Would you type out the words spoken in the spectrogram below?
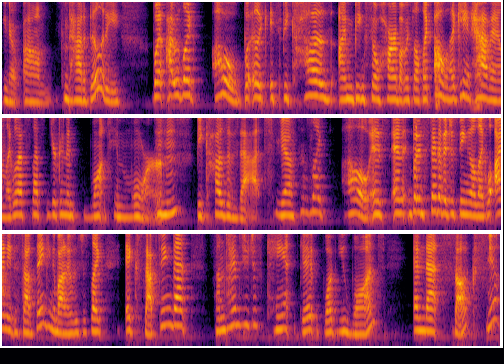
you know, um compatibility. But I was like, oh, but like it's because I'm being so hard about myself, like, oh well, I can't have him. Like, well, that's that's you're gonna want him more Mhm. because of that. Yeah. And I was like, oh, and it's and but instead of it just being a like, well, I need to stop thinking about it, it was just like accepting that sometimes you just can't get what you want. And that sucks. Yeah.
